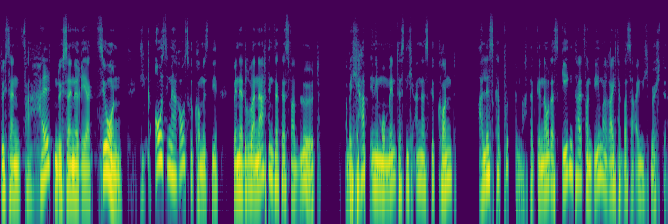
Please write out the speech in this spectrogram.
durch sein Verhalten, durch seine Reaktion, die aus ihm herausgekommen ist, die, wenn er drüber nachdenkt, sagt, das war blöd, aber ich habe in dem Moment das nicht anders gekonnt, alles kaputt gemacht hat, genau das Gegenteil von dem erreicht hat, was er eigentlich möchte.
